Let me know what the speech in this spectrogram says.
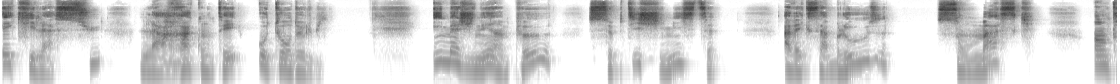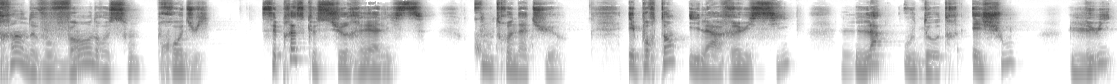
et qu'il a su la raconter autour de lui. Imaginez un peu ce petit chimiste avec sa blouse, son masque, en train de vous vendre son produit. C'est presque surréaliste, contre nature. Et pourtant, il a réussi, là où d'autres échouent, lui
